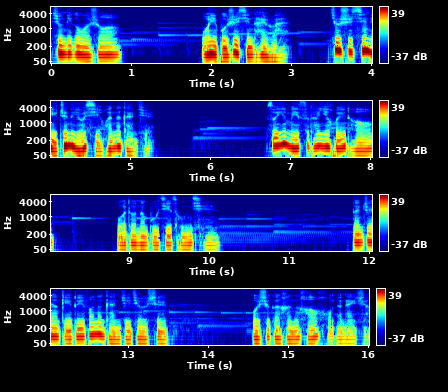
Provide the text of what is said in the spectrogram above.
兄弟跟我说，我也不是心太软，就是心里真的有喜欢的感觉。所以每次他一回头，我都能不记从前。但这样给对方的感觉就是，我是个很好哄的男生。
